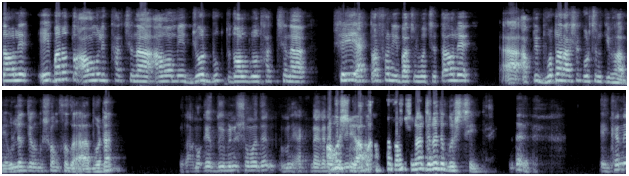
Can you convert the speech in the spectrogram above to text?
তাহলে এবারও তো আওয়ামী লীগ থাকছে না, আওয়ামী জোটভুক্ত দলগুলো থাকছে না, সেই একতরফা নির্বাচন হচ্ছে, তাহলে আপনি ভোটার আশা করছেন কীভাবে? উল্লেখযোগ্য সংখ্যক ভোটার? আমাকে দুই মিনিট সময় দেন আমি এক নাগাদ অবশ্যই শোনার জন্য তো বসছি। এখানে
